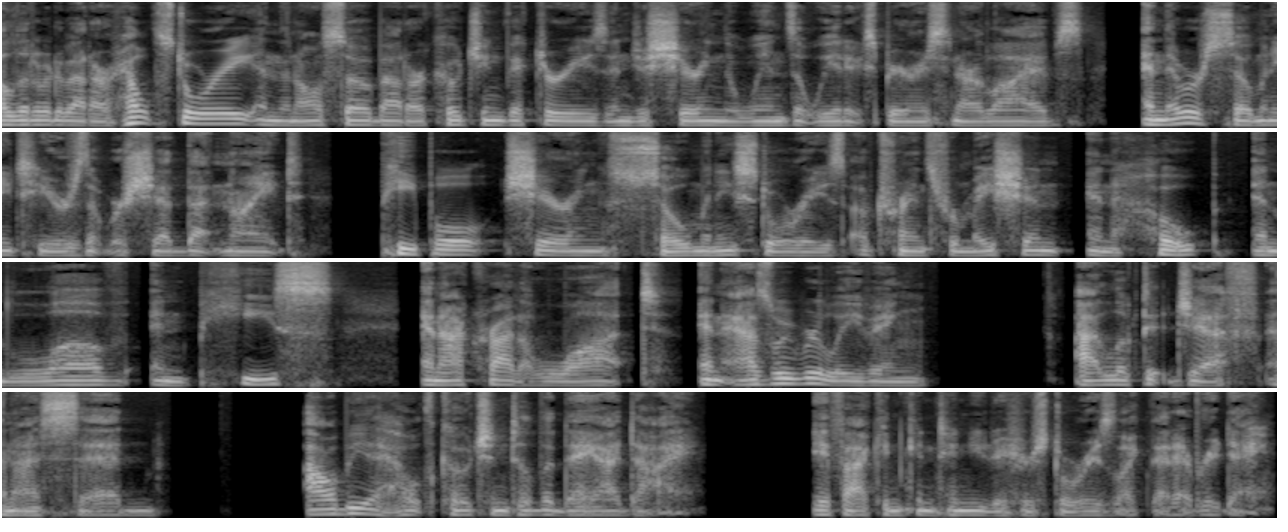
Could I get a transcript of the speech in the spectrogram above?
a little bit about our health story and then also about our coaching victories and just sharing the wins that we had experienced in our lives. And there were so many tears that were shed that night. People sharing so many stories of transformation and hope and love and peace and I cried a lot. And as we were leaving, I looked at Jeff and I said, I'll be a health coach until the day I die if I can continue to hear stories like that every day.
